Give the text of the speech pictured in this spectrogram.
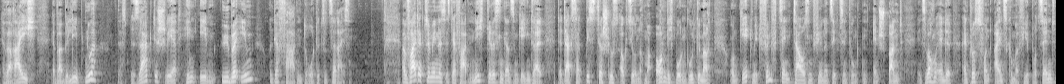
Er war reich, er war beliebt, nur das besagte Schwert hing eben über ihm und der Faden drohte zu zerreißen. Am Freitag zumindest ist der Faden nicht gerissen, ganz im Gegenteil. Der DAX hat bis zur Schlussauktion nochmal ordentlich Boden gut gemacht und geht mit 15.417 Punkten entspannt ins Wochenende, ein Plus von 1,4 Prozent,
